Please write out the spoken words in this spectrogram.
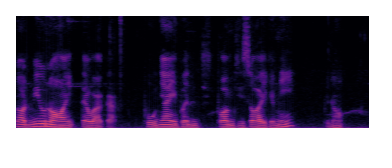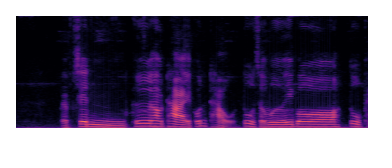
ยอดวิวน้อย แต่ว่าก็ผู้ใหญ่เพิ่นพร้อมสิซอยก็มีพี่น้องแบบเช่นคือเฮาถ่ายคนเฒ่าตู้เสวยบ่ตู้แพ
